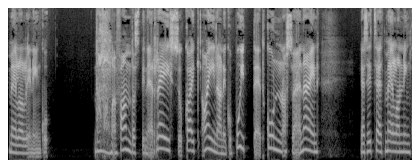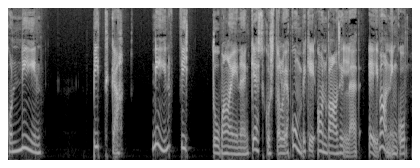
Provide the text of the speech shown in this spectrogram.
Meillä oli niin kuin tavallaan fantastinen reissu, kaikki aina niin kuin puitteet kunnossa ja näin. Ja sitten se, että meillä on niin, kuin niin pitkä, niin vittumainen keskustelu ja kumpikin on vaan silleen, että ei vaan niin kuin –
